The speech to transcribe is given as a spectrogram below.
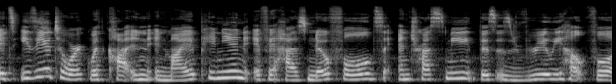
It's easier to work with cotton in my opinion if it has no folds and trust me, this is really helpful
